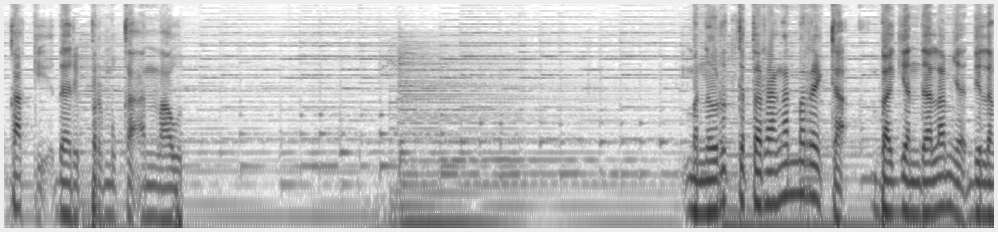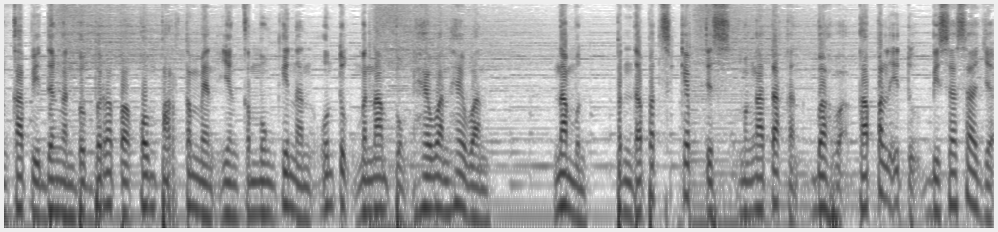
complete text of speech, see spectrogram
kaki dari permukaan laut. Menurut keterangan mereka, bagian dalamnya dilengkapi dengan beberapa kompartemen yang kemungkinan untuk menampung hewan-hewan. Namun, pendapat skeptis mengatakan bahwa kapal itu bisa saja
